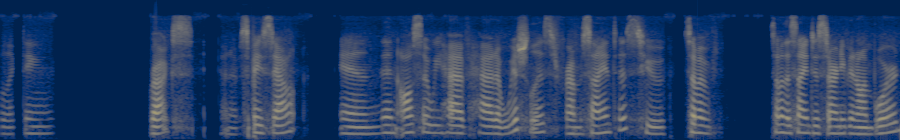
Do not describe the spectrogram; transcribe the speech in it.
collecting rocks kind of spaced out. And then also we have had a wish list from scientists who some of some of the scientists aren't even on board,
